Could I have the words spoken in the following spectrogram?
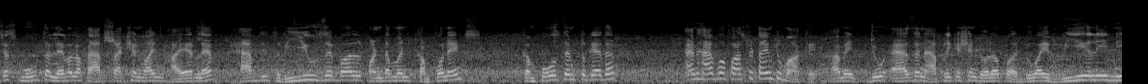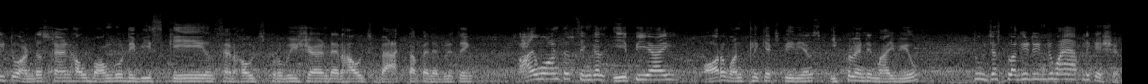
just move the level of abstraction one higher level, have these reusable fundamental components, compose them together, and have a faster time to market. I mean, do as an application developer, do I really need to understand how MongoDB scales and how it's provisioned and how it's backed up and everything? I want a single API or a one-click experience, equivalent in my view, to just plug it into my application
